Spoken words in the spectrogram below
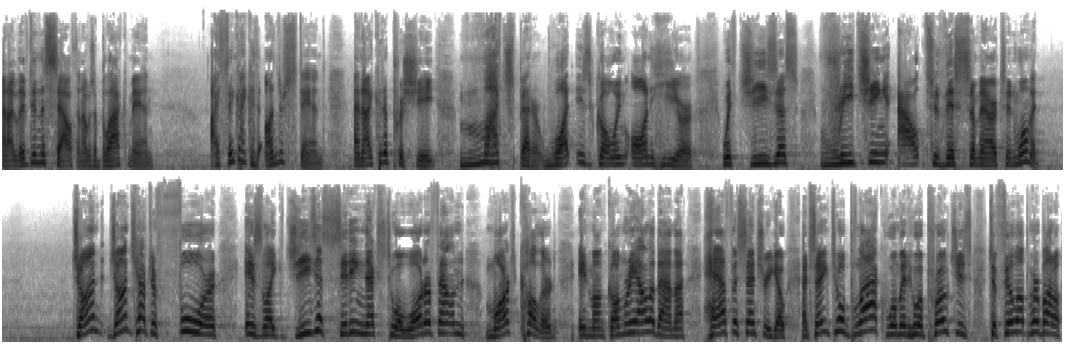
and I lived in the South and I was a black man, I think I could understand and I could appreciate much better what is going on here with Jesus reaching out to this Samaritan woman. John, John chapter 4 is like Jesus sitting next to a water fountain marked colored in Montgomery, Alabama, half a century ago, and saying to a black woman who approaches to fill up her bottle,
